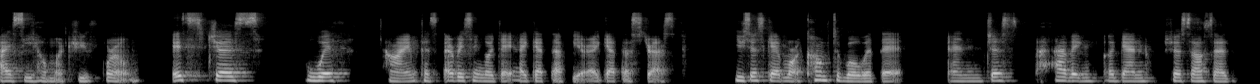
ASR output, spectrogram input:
I see how much you've grown. It's just with time, because every single day I get that fear, I get that stress you just get more comfortable with it. And just having, again, just as said,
